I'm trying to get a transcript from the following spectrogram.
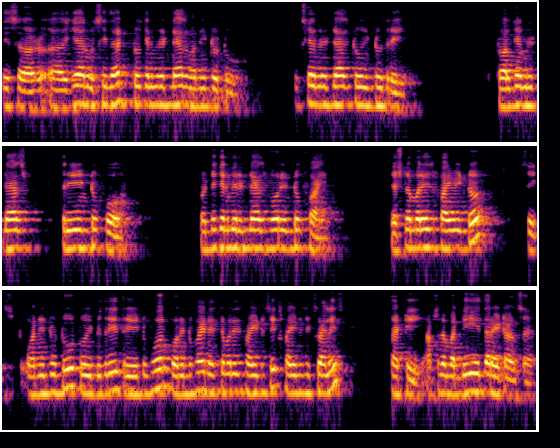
This uh, uh, here we see that 2 can as 1 into 2, 6 can as 2 into 3, 12 can be written as 3 into 4, 20 can be written as 4 into 5. Next number is 5 into 6, 1 into 2, 2 into 3, 3 into 4, 4 into 5. Next number is 5 into 6, 5 into 6 value is 30. Option number D is the right answer.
